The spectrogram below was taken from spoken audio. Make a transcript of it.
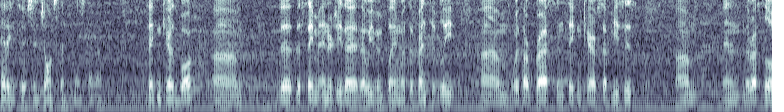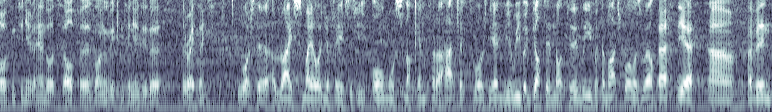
heading to St Johnstone next time out? Taking care of the ball. Um, the, the same energy that, that we've been playing with defensively um, with our press and taking care of set pieces. Um, and the rest will continue to handle itself as long as we continue to do the, the right things. You watched the, a wry smile on your face as you almost snuck in for a hat trick towards the end. Were you a wee bit gutted not to leave with a match ball as well? Uh, yeah, uh, I've been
